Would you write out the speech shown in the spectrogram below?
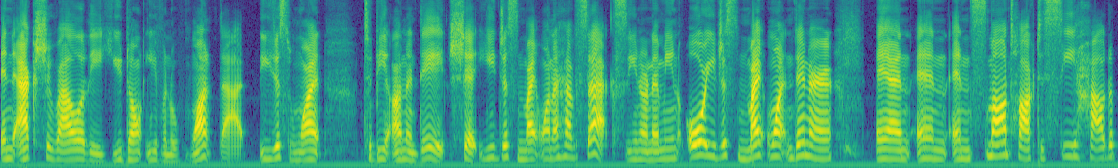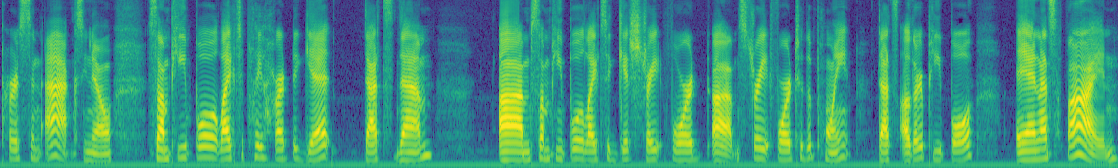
in actuality you don't even want that. You just want to be on a date. Shit, you just might want to have sex, you know what I mean? Or you just might want dinner and and and small talk to see how the person acts, you know. Some people like to play hard to get. That's them. Um, some people like to get straightforward um, straightforward to the point. That's other people, and that's fine.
